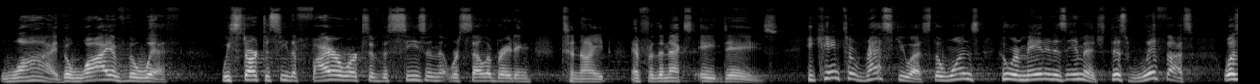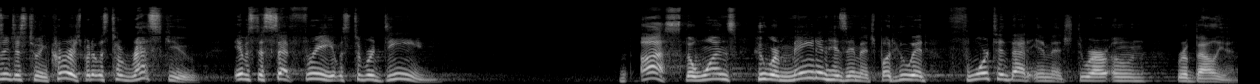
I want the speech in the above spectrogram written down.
why, the why of the width, we start to see the fireworks of the season that we're celebrating tonight and for the next eight days. He came to rescue us, the ones who were made in His image. This with us wasn't just to encourage, but it was to rescue, it was to set free, it was to redeem us, the ones who were made in his image, but who had thwarted that image through our own rebellion.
